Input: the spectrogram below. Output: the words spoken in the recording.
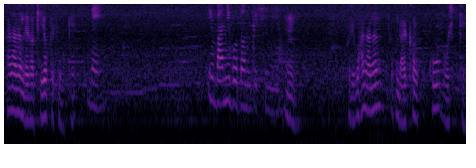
하나는 내가 기억했으면 좋겠 네. 이 많이 보던 끝이네. 응. 그리고 하나는 조금 날카롭고 멋있게.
